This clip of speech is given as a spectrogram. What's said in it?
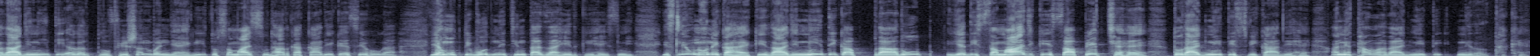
राजनीति अगर प्रोफेशन बन जाएगी तो समाज सुधार का कार्य कैसे होगा? यह मुक्तिबोध ने चिंता ज़ाहिर की है इसमें। इसलिए उन्होंने कहा है कि राजनीति का प्रारूप यदि समाज के सापेक्ष है तो राजनीति स्वीकार्य है अन्यथा वह राजनीति निरर्थक है।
